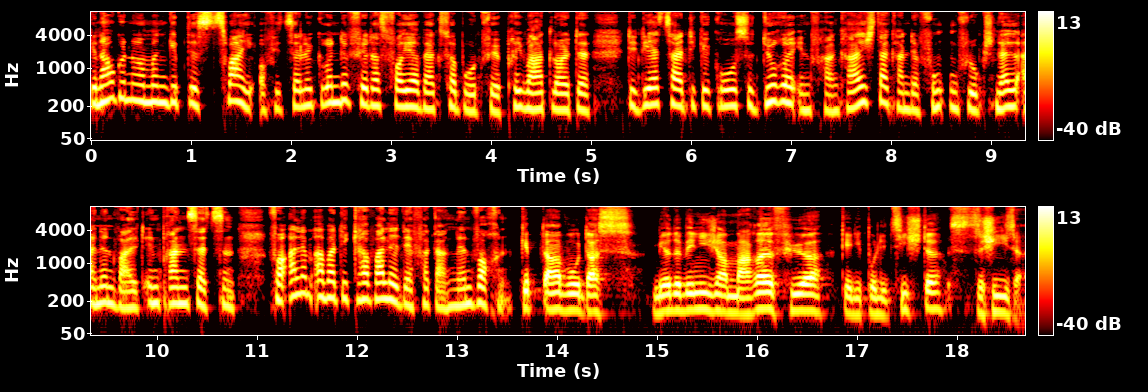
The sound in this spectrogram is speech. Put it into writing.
Genau genommen gibt es zwei offizielle Gründe für das Feuerwerksverbot für Privatleute. Die derzeitige große Dürre in Frankreich, da kann der Funkenflug schnell einen Wald in Brand setzen. Vor allem aber die Krawalle der vergangenen Wochen. Gibt da, wo das mehr oder weniger mache für die Polizisten zu schießen.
